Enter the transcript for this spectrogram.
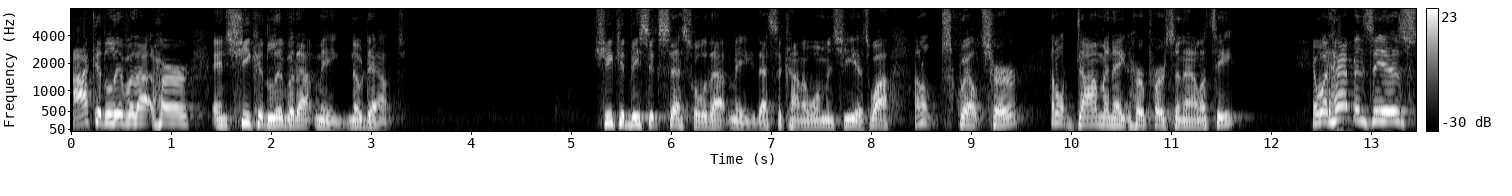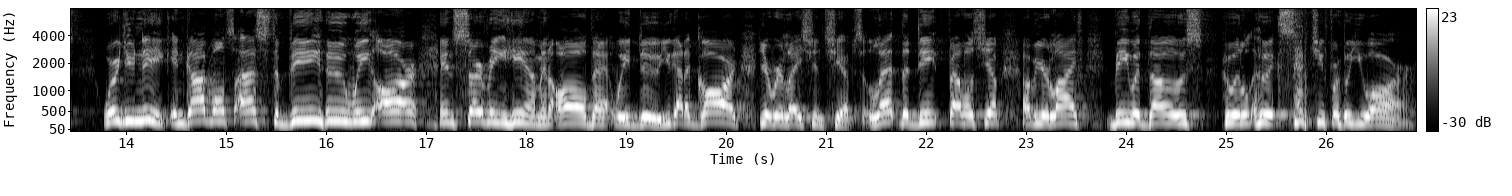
I could live without her and she could live without me, no doubt. She could be successful without me. That's the kind of woman she is. Why? I don't squelch her, I don't dominate her personality. And what happens is we're unique, and God wants us to be who we are in serving Him in all that we do. You got to guard your relationships. Let the deep fellowship of your life be with those who, who accept you for who you are.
